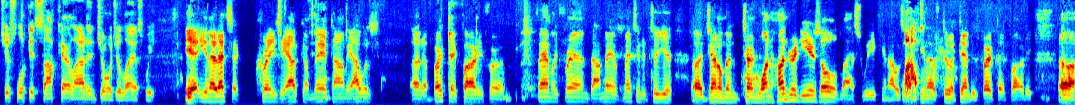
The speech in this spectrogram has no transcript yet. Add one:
Just look at South Carolina and Georgia last week. Yeah, you know that's a crazy outcome there, Tommy. I was at a birthday party for a family friend. I may have mentioned it to you. A gentleman turned 100 years old last week, and I was wow. lucky enough to attend his birthday party. Uh,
